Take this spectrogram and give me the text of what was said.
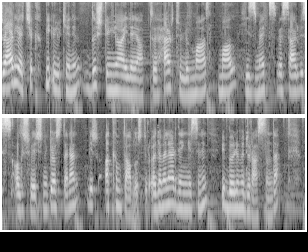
Cari açık bir ülkenin dış dünya ile yaptığı her türlü mal, mal, hizmet ve servis alışverişini gösteren bir akım tablosudur. Ödemeler dengesinin bir bölümüdür aslında.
